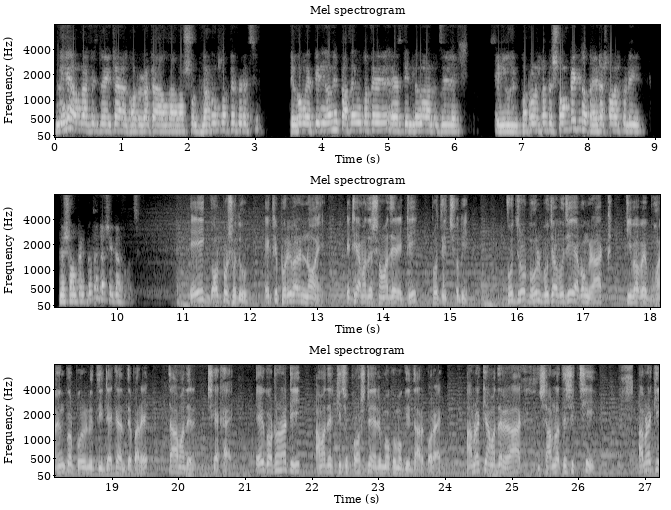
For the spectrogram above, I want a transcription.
নিয়ে আমরা কিন্তু এটা ঘটনাটা আমরা আমার উদ্ঘাটন করতে পেরেছি। এবং এই তিনজনই প্রাথমিকভাবে তিনজনের যে এই ঘটনার সাথে সম্পৃক্ততা, এটা সরাসরি যে সম্পৃক্ততা, এটা স্বীকার করেছে। এই গল্প শুধু একটি পরিবারের নয় এটি আমাদের সমাজের একটি প্রতিচ্ছবি। ক্ষুদ্র ভুল বোঝাবুঝি এবং রাগ কীভাবে ভয়ঙ্কর পরিণতি ডেকে আনতে পারে তা আমাদের শেখায়। এই ঘটনাটি আমাদের কিছু প্রশ্নের মুখোমুখি দাঁড় করায়। আমরা কি আমাদের রাগ সামলাতে শিখছি? আমরা কি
